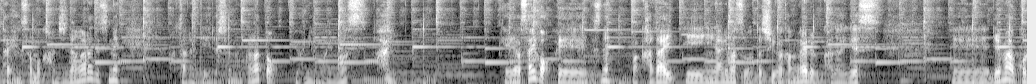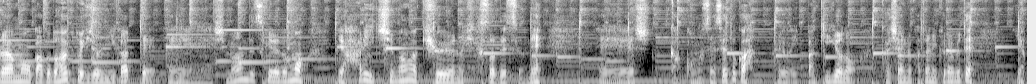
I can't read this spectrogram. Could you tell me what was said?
大変さも感じながらですね、働いていらっしゃるのかなというふうに思います。はい。えー、では最後、えー、ですね、まあ、課題になります。私が考える課題です。えー、で、まあ、これはもう学童保育と非常に似通って、えー、しまうんですけれども、やはり一番は給与の低さですよね。えー、学校の先生とか、あるいは一般企業の会社員の方に比べて、やっ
